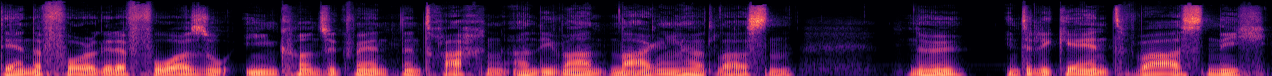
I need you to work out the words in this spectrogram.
der in der Folge davor so inkonsequent einen Drachen an die Wand nageln hat lassen. Nö, intelligent war es nicht.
